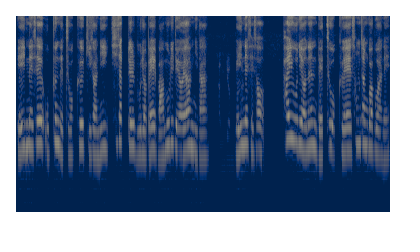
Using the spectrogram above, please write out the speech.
메인넷의 오픈 네트워크 기간이 시작될 무렵에 마무리되어야 합니다. 메인넷에서 파이오니어는 네트워크의 성장과 보안에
